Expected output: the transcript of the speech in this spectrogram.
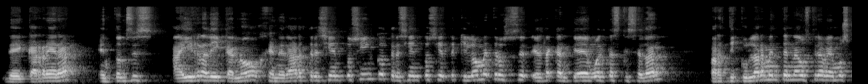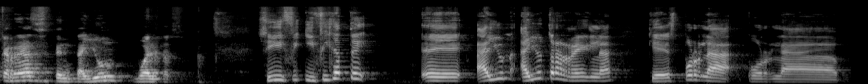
de carrera. Entonces ahí radica, ¿no? Generar 305, 307 kilómetros es la cantidad de vueltas que se dan. Particularmente en Austria vemos carreras de 71 vueltas. Sí, y fíjate, eh, hay, un, hay otra regla que es por, la, por, la,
